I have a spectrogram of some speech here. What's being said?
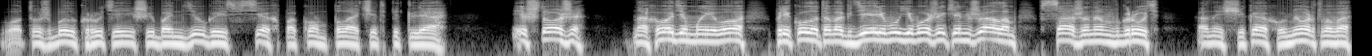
Вот уж был крутейший бандюга из всех, по ком плачет петля. И что же? Находим мы его, приколотого к дереву его же кинжалом, всаженным в грудь, а на щеках у мертвого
